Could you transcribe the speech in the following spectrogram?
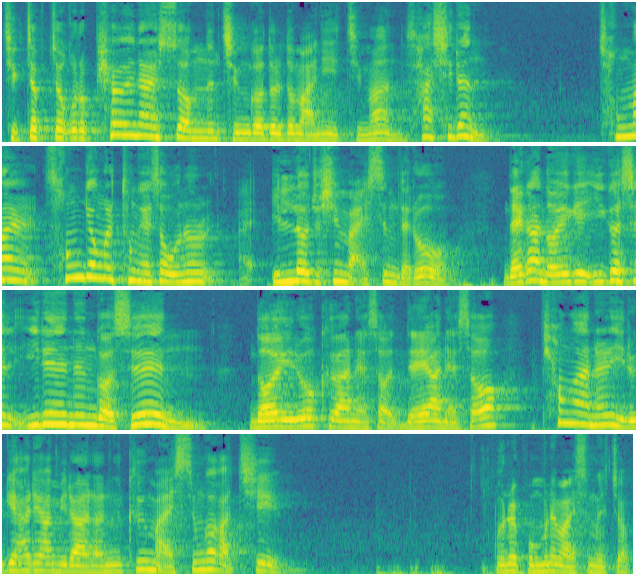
직접적으로 표현할 수 없는 증거들도 많이 있지만 사실은 정말 성경을 통해서 오늘 일러주신 말씀대로 내가 너에게 이것을 이르는 것은 너희로 그 안에서 내 안에서 평안을 이루게 하려 함이라는 그 말씀과 같이 오늘 본문의 말씀했죠.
